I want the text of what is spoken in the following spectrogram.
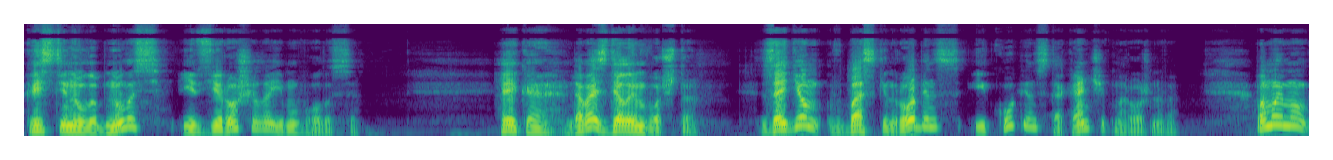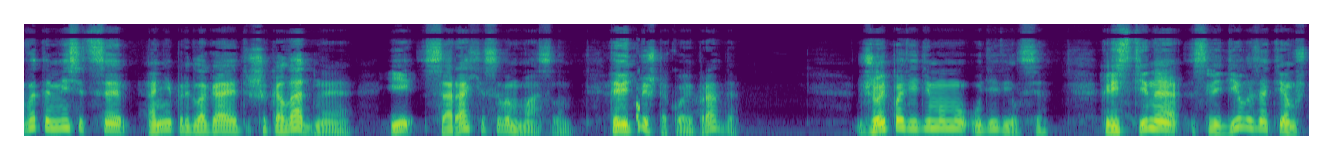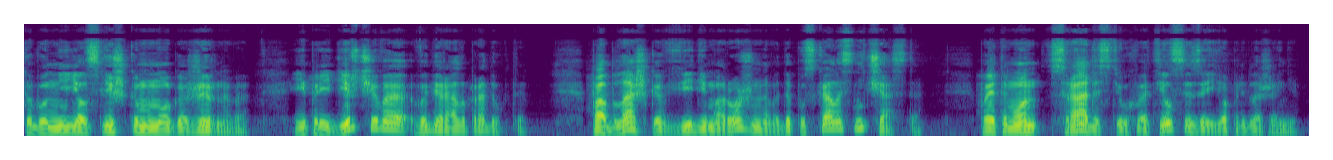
Кристина улыбнулась и взъерошила ему волосы. Эйка, давай сделаем вот что. Зайдем в Баскин-Робинс и купим стаканчик мороженого. По-моему, в этом месяце они предлагают шоколадное и с арахисовым маслом. Ты ведь любишь такое, правда? Джой, по-видимому, удивился. Кристина следила за тем, чтобы он не ел слишком много жирного, и придирчиво выбирала продукты. Поблажка в виде мороженого допускалась нечасто, поэтому он с радостью ухватился за ее предложение.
